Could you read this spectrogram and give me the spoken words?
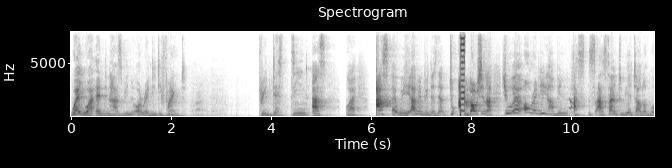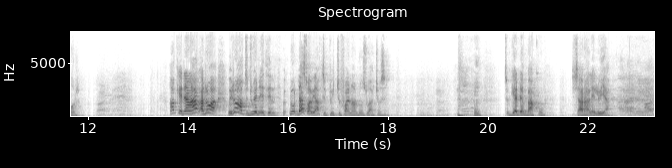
Where you are ending has been already defined predestined as why as uh, we having predestined to adoption. You were already have been as, assigned to be a child of God. Okay, then I, I don't. We don't have to do anything. No, that's why we have to preach to find out those who are chosen, to get them back home. Shout hallelujah. hallelujah.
